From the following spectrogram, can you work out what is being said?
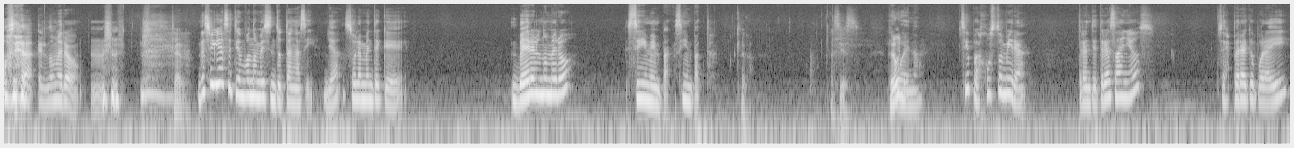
O sea, el número... mm. Claro, De hecho, ya hace tiempo no me siento tan así, ¿ya? Solamente que ver el número sí me impa- sí impacta. claro. Así es. Pero bueno, bueno. Sí, pues justo mira, 33 años, se espera que por ahí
